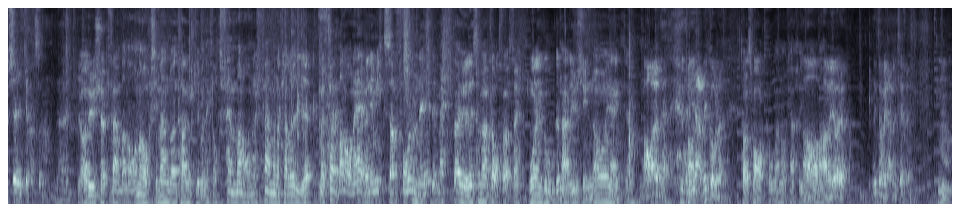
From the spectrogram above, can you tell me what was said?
shaken alltså. Jag hade ju köpt fem bananer också med ändå en tanke. Men det är klart, fem bananer, 500 kalorier. Men fem bananer även i mixad form, det, det mättar ju det som jag har klart för sig. Och den goden här, det är ju synd egentligen. Ja, den tar- är jävligt god den. Ta smakproven då kanske. Ja, man- ja, vi gör det. Det jag var jävligt trevligt. Mm.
